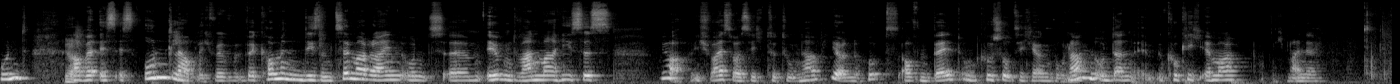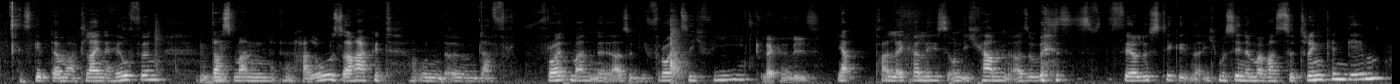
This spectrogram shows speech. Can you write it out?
Hund. Ja. Aber es ist unglaublich. Wir, wir kommen in diesem Zimmer rein und ähm, irgendwann mal hieß es, ja, ich weiß, was ich zu tun habe. Hier, und hups, auf dem Bett und kuschelt sich irgendwo mhm. ran. Und dann gucke ich immer, ich meine, es gibt da mal kleine Hilfen, mhm. dass man äh, Hallo sagt und äh, da freut man, also die freut sich wie. Leckerlis. Ja, ein paar Leckerlis und ich habe, also es ist sehr lustig, ich muss ihnen immer was zu trinken geben,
